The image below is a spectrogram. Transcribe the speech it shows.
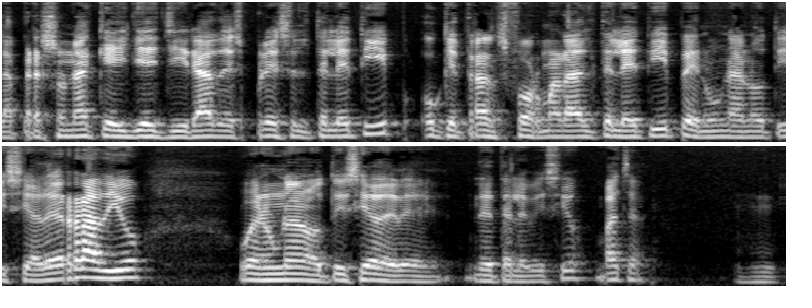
la persona que llegirà després el teletip o que transformarà el teletip en una notícia de ràdio o en una notícia de, de televisió. Vaja. Mm -hmm.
